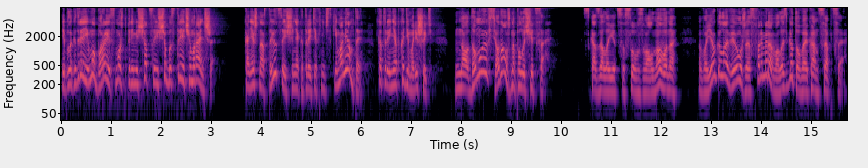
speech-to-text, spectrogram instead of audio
и благодаря ему Борей сможет перемещаться еще быстрее, чем раньше. Конечно, остаются еще некоторые технические моменты, которые необходимо решить, но, думаю, все должно получиться», — сказала Яцесу взволнованно. В ее голове уже сформировалась готовая концепция.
